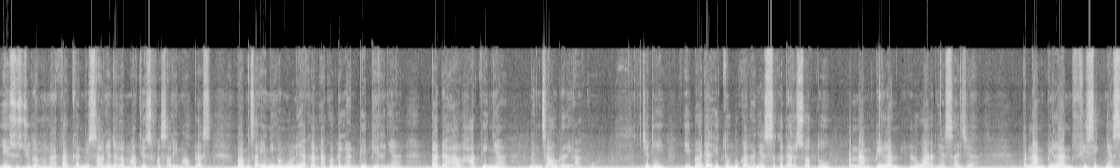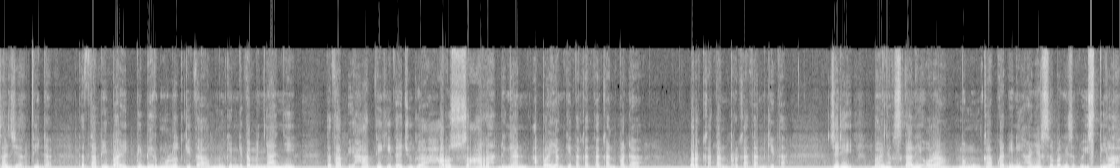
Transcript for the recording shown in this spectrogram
Yesus juga mengatakan misalnya dalam Matius pasal 15, bangsa ini memuliakan aku dengan bibirnya, padahal hatinya menjauh dari aku. Jadi ibadah itu bukan hanya sekedar suatu penampilan luarnya saja, penampilan fisiknya saja, tidak. Tetapi baik bibir mulut kita, mungkin kita menyanyi, tetapi hati kita juga harus searah dengan apa yang kita katakan pada perkataan-perkataan kita. Jadi banyak sekali orang mengungkapkan ini hanya sebagai satu istilah,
